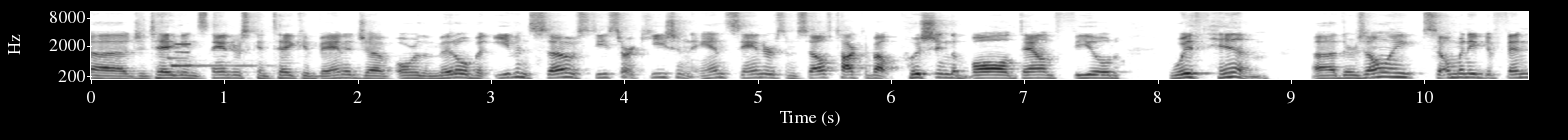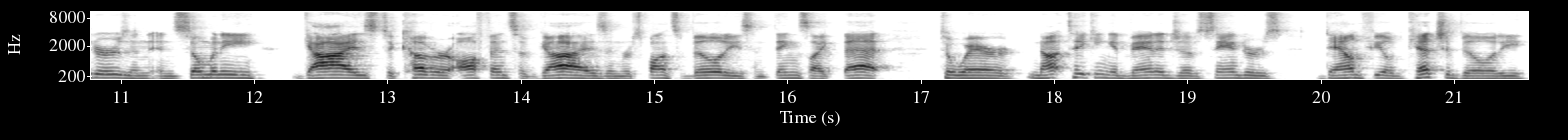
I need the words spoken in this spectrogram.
uh, Ja'Tavion Sanders can take advantage of over the middle. But even so, Steve Sarkisian and Sanders himself talked about pushing the ball downfield with him. Uh, there's only so many defenders and, and so many guys to cover offensive guys and responsibilities and things like that to where not taking advantage of Sanders' downfield catchability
